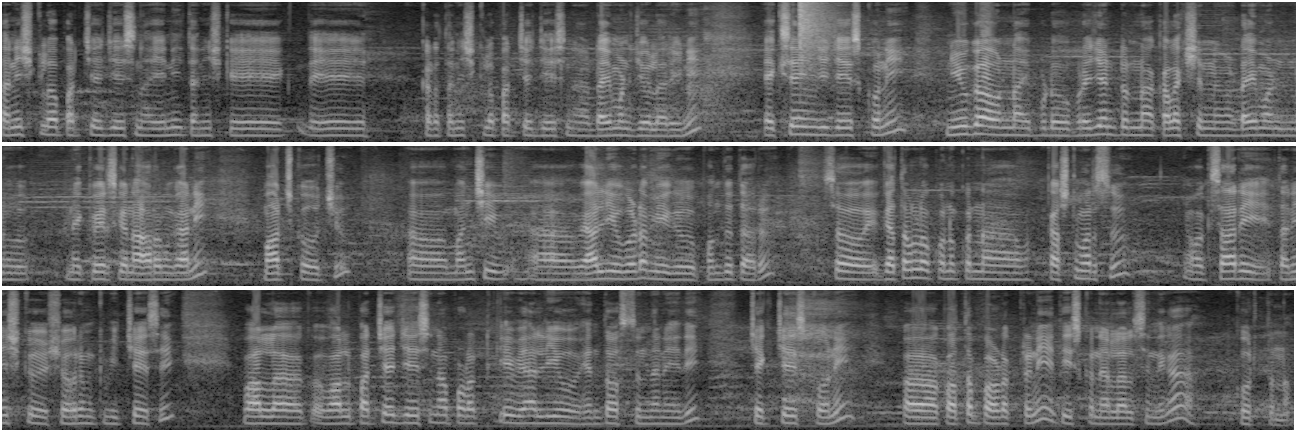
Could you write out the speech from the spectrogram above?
తనిష్క్లో పర్చేజ్ చేసిన ఎనీ తనిష్కే ఏ- ఇక్కడ తనిష్క్లో పర్చేజ్ చేసిన డైమండ్ జ్యువెలరీని ఎక్స్చేంజ్ చేసుకొని న్యూగా ఉన్న ఇప్పుడు ప్రజెంట్ ఉన్న కలెక్షన్ డైమండ్ నెక్వేర్స్ కానీ ఆరం కానీ మార్చుకోవచ్చు. మంచి వాల్యూ కూడా మీకు పొందుతారు. సో గతంలో కొనుక్కున్న కస్టమర్స్ ఒకసారి తనిష్క్ షోరూమ్కి ఇచ్చేసి వాళ్ళ వాళ్ళు పర్చేజ్ చేసిన ప్రోడక్ట్కి వాల్యూ ఎంత వస్తుందనేది చెక్ చేసుకొని కొత్త ప్రోడక్ట్ని తీసుకుని వెళ్ళాల్సిందిగా కోరుతున్నాం.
